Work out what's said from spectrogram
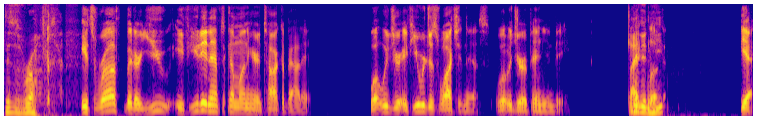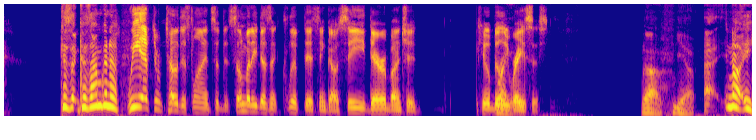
This is rough. It's rough, but are you if you didn't have to come on here and talk about it, what would your if you were just watching this, what would your opinion be? Getting look, yeah. Cause, cause I'm gonna. We have to toe this line so that somebody doesn't clip this and go, see, they're a bunch of hillbilly racists. Oh yeah. I, no. eh,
